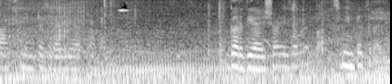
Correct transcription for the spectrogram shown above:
पाच मिनिटच राहिली आता. गर्दी आहे शाळेजवळ पाच मिनिटच राहिली.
